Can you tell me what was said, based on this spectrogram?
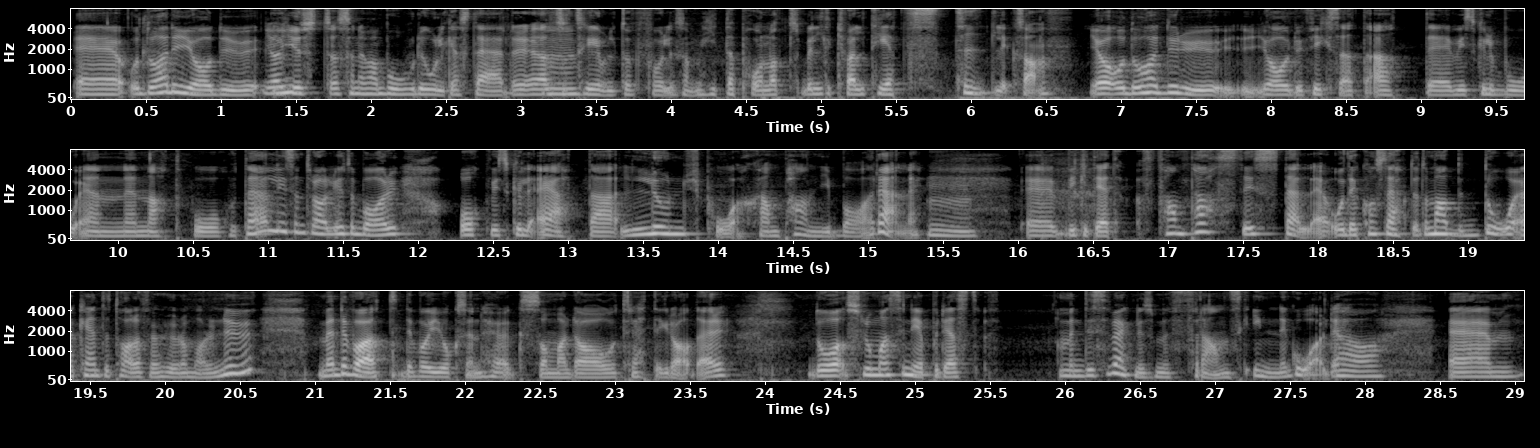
Eh, och då hade jag och du Ja just alltså när man bor i olika städer, det är Mm. alltså trevligt att få liksom, hitta på något med lite kvalitetstid liksom. Ja, och då hade du, jag och du fixat att eh, vi skulle bo en natt på hotell i centrala Göteborg och vi skulle äta lunch på champagnebaren. Eh, vilket är ett fantastiskt ställe och det konceptet de hade då, jag kan inte tala för hur de har det nu, men det var att det var ju också en högsommardag och 30 grader. Då slog man sig ner på deras, men det ser verkligen ut som en fransk innergård. Ja. Ehm,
